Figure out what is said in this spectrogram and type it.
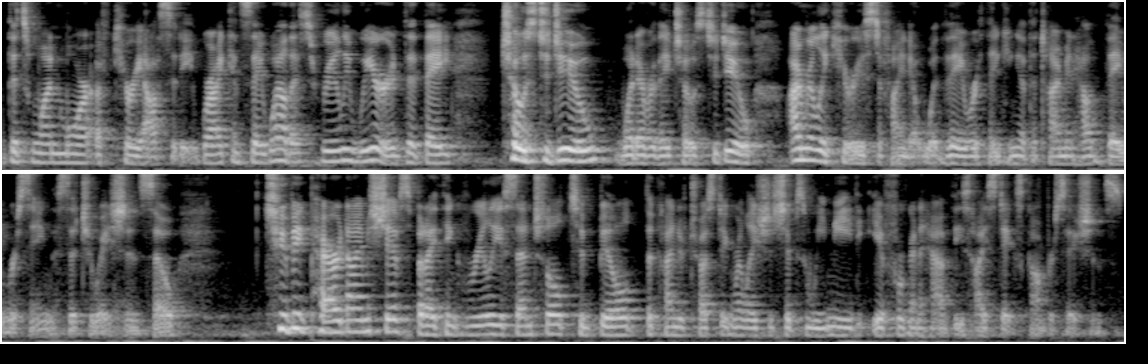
that's one more of curiosity where i can say wow that's really weird that they chose to do whatever they chose to do. I'm really curious to find out what they were thinking at the time and how they were seeing the situation. So two big paradigm shifts, but I think really essential to build the kind of trusting relationships we need if we're going to have these high stakes conversations.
